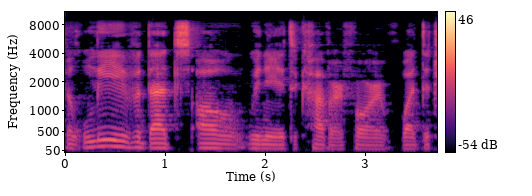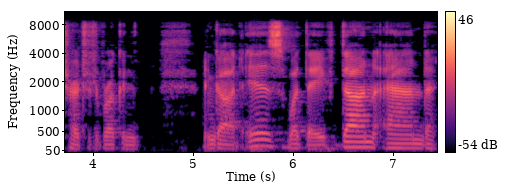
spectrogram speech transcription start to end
believe that's all we need to cover for what the Church of the Broken and God is, what they've done, and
